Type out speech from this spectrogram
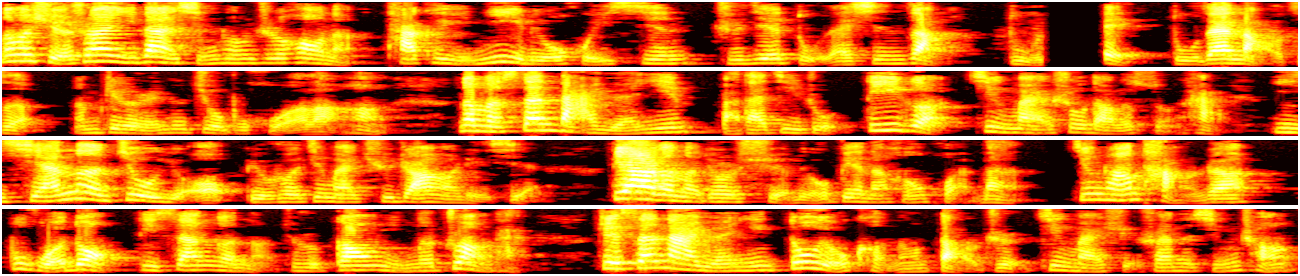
那么血栓一旦形成之后呢，它可以逆流回心，直接堵在心脏、堵肺、堵在脑子，那么这个人就救不活了哈。那么三大原因，把它记住：第一个，静脉受到了损害，以前呢就有，比如说静脉曲张啊这些；第二个呢，就是血流变得很缓慢，经常躺着不活动；第三个呢，就是高凝的状态。这三大原因都有可能导致静脉血栓的形成。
